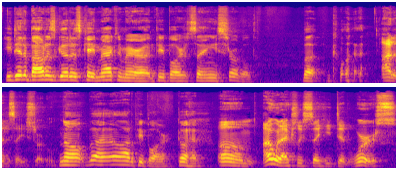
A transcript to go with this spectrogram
he did about as good as Cade McNamara, and people are saying he struggled. But go ahead. I didn't say he struggled. No, but a lot of people are. Go ahead. Um, I would actually say he did worse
